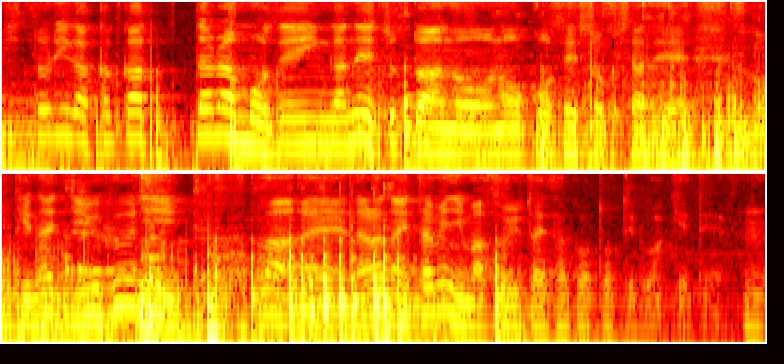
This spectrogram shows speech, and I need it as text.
一人がかかったらもう全員がねちょっとあの濃厚接触者で動けないっていう風にまあ、えーならないためにまあそういう対策を取ってるわけで、うん。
